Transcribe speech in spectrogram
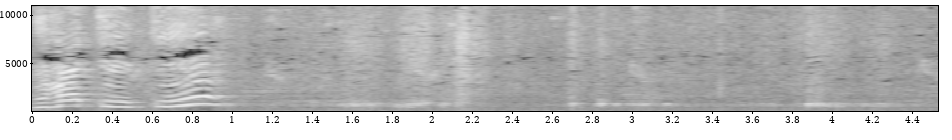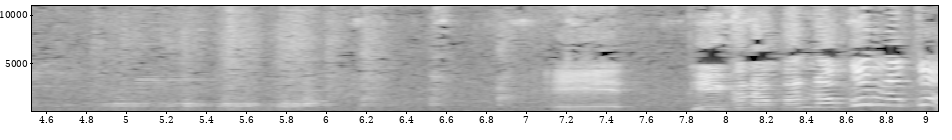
बोला कुकू ए फेक नको नको नको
